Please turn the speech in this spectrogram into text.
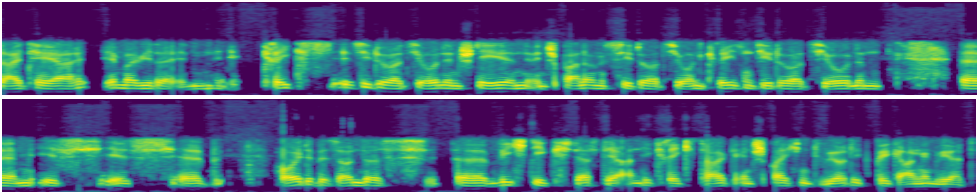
seither immer wieder in Kriegssituationen stehen, in Spannungssituationen, Krisensituationen, ähm, ist, ist äh, heute besonders äh, wichtig, dass der Antikriegstag entsprechend würdig begangen wird.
